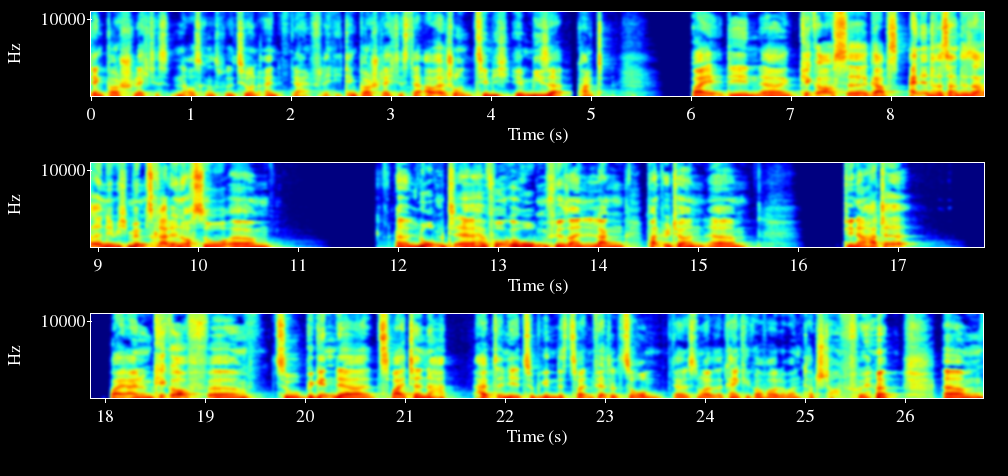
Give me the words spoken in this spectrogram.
denkbar schlechtesten Ausgangsposition ein, ja, vielleicht nicht denkbar schlechtester, aber schon ziemlich mieser Punt. Bei den äh, Kickoffs äh, gab es eine interessante Sache, nämlich Mims gerade noch so ähm, äh, lobend äh, hervorgehoben für seinen langen Punt-Return, ähm, den er hatte bei einem Kickoff äh, zu Beginn der zweiten Halbzeit, nee, zu Beginn des zweiten Viertels, so rum. Der ist nur kein Kickoff, aber da war ein Touchdown vorher. Ähm,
